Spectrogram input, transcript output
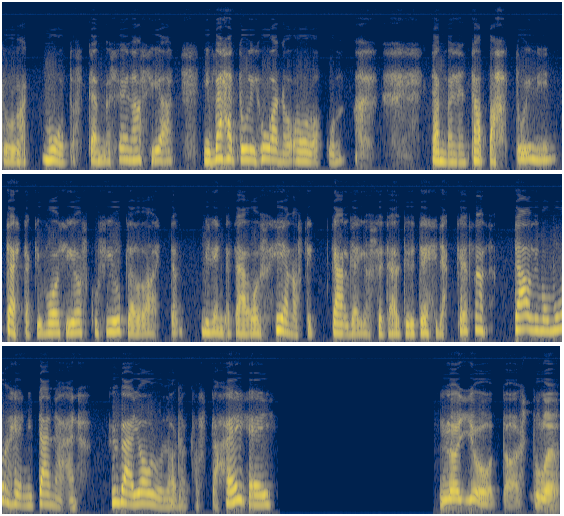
tulla muutos tämmöiseen asiaan. Niin vähän tuli huono olo, kun tämmöinen tapahtui, niin tästäkin voisi joskus jutella, että miten tämä voisi hienosti käydä, jos se täytyy tehdä kerran. Tämä oli mun murheeni tänään. Hyvää joulun odotusta. Hei hei. No joo, taas tulee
